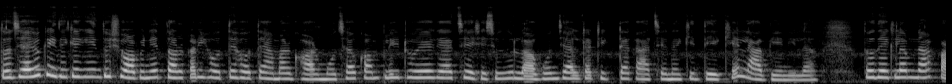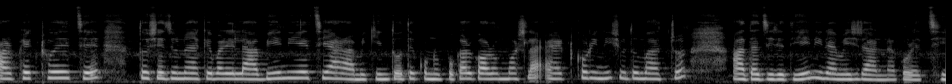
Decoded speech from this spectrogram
তো যাই হোক, এদিকে কিন্তু সোয়াবিনের তরকারি হতে হতে আমার ঘর মোছাও কমপ্লিট হয়ে গেছে। এসে শুধু লবণ ঝালটা ঠিকঠাক আছে নাকি দেখে লাভিয়ে নিলাম। তো দেখলাম না পারফেক্ট হয়েছে। তো সেজন্য একেবারে লাভিয়ে নিয়েছি। আর আমি কিন্তু ওতে কোনো প্রকার গরম মশলা অ্যাড করিনি, শুধুমাত্র আদা জিরে দিয়ে নিরামিষ রান্না করেছি।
